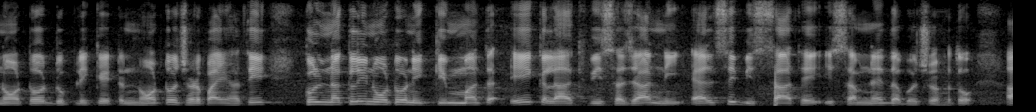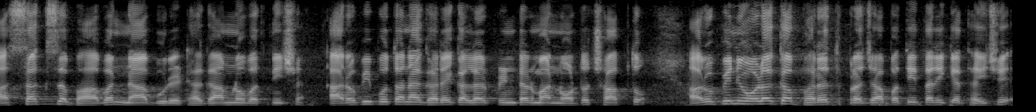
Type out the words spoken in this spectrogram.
નોટો ડુપ્લિકેટ નોટો ઝડપાઈ હતી. કુલ નકલી નોટોની કિંમત એક લાખ વીસ હજારની એલસીબી સાથે ઈસમને દબોચ્યો હતો. આ શખ્સ ભાવનના બુરેઠા ગામનો વતની છે. આરોપી પોતાના ઘરે કલર પ્રિન્ટરમાં નોટો છાપતો. આરોપીની ઓળખ ભરત પ્રજાપતિ તરીકે થઈ છે.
